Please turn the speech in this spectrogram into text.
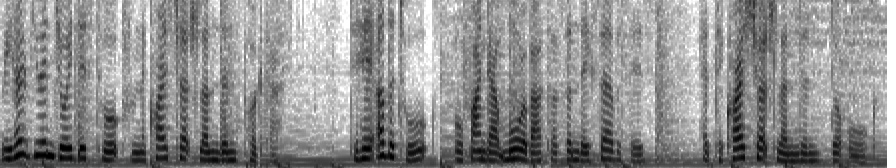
We hope you enjoyed this talk from the Christchurch London podcast. To hear other talks or find out more about our Sunday services, head to christchurchlondon.org.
